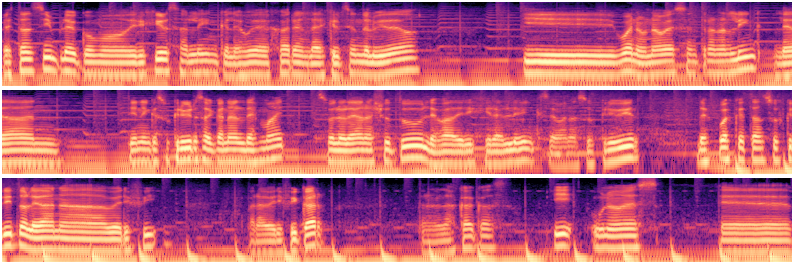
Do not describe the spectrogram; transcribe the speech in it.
Es tan simple como dirigirse al link que les voy a dejar en la descripción del video. Y bueno, una vez entran al link le dan... Tienen que suscribirse al canal de Smite. Solo le dan a YouTube, les va a dirigir al link, se van a suscribir. Después que están suscritos le dan a verificar para verificar en las cacas. Y una vez eh,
